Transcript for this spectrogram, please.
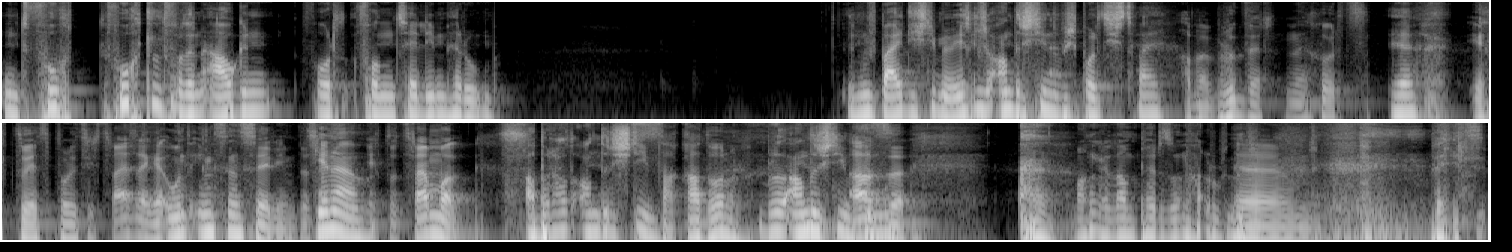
und fucht, fuchtelt vor den Augen vor, von Selim herum. Du musst beide Stimmen, jetzt musst du andere Stimmen, du bist Polizist 2. Aber Bruder, ne, kurz. Ja. Ich tue jetzt Polizist 2 sagen und Instant Selim. Das Genau. heißt, ich tue zweimal. Aber halt andere Stimmen. Sakadol. Bruder, andere Stimmen. Also, Mangel an Personal. Ähm, Poliz-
